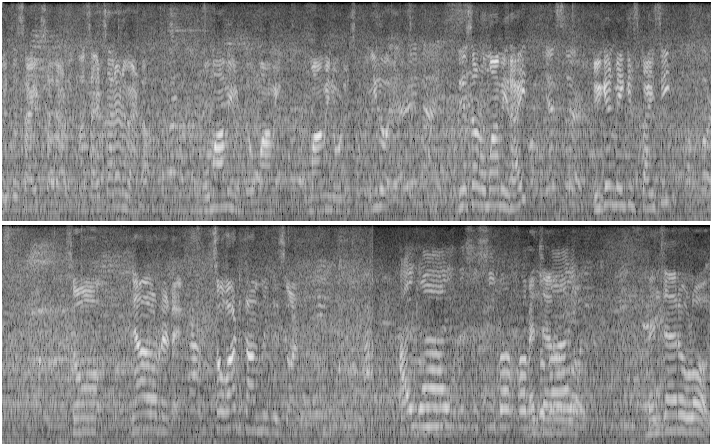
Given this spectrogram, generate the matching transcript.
with side salad ആ സൈഡ് സലാഡ് വേണ്ട. ഉമാമി ഉണ്ട് ഉമാമി. ഉമാമി നൂഡിൽ സൂപ്പ് ഇത് ദിസ് ആണ് umami right you can make it spicy so ഞാൻ ഓർഡർ ചെയ്യട്ടെ so what come with this one Hi guys, this is Siba from Banjaro Dubai. Vlog Banjaro vlog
